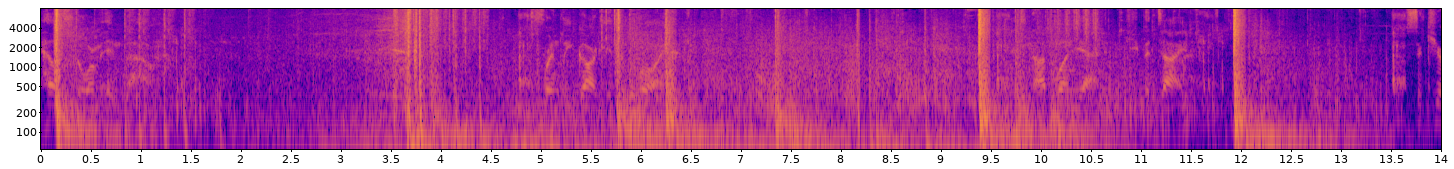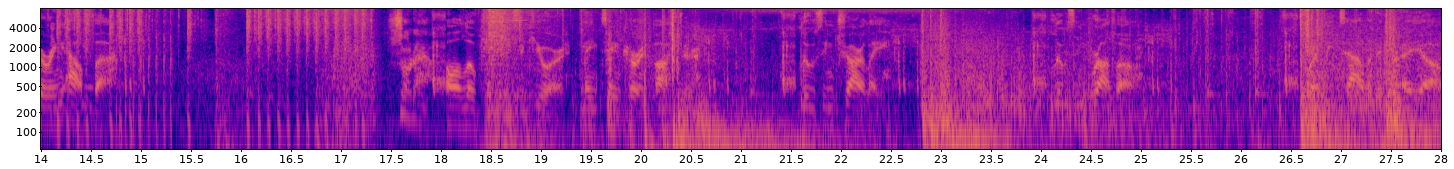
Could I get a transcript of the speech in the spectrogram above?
Hellstorm inbound. Friendly Guardian deployed. It's not one yet. Keep it tight. Securing Alpha. Shut out. All locations secured. Maintain current posture. Losing Charlie. Losing Bravo. Friendly Talon in your AO.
